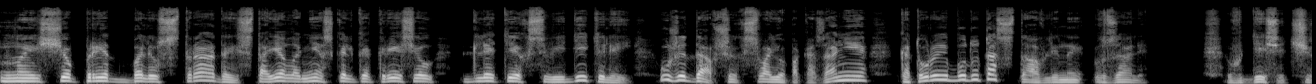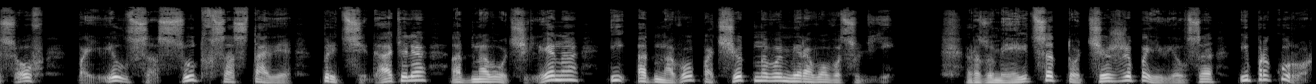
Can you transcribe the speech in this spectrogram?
Но еще пред балюстрадой стояло несколько кресел для тех свидетелей, уже давших свое показание, которые будут оставлены в зале. В десять часов появился суд в составе председателя, одного члена и одного почетного мирового судьи. Разумеется, тотчас же появился и прокурор.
